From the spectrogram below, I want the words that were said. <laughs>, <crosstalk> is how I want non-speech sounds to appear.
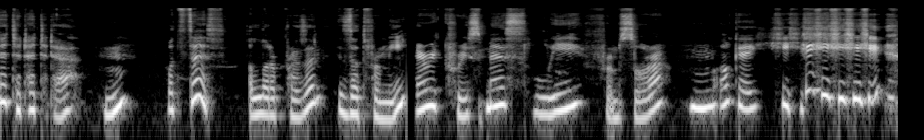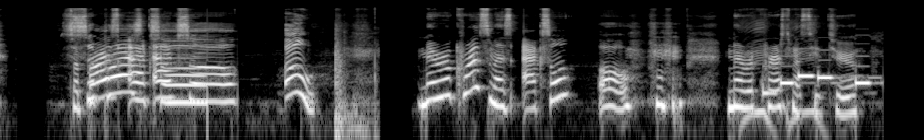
Ta ta ta ta ta. Hmm? What's this? A little present? Is that for me? Merry Christmas, Lea from Sora. Hmm, okay. <laughs> Surprise, Axel! Oh! Merry Christmas, Axel! Oh, <laughs> Merry Christmas, you too.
